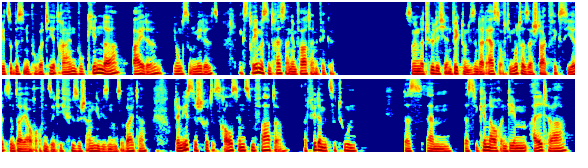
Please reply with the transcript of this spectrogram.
geht so ein bisschen in die Pubertät rein, wo Kinder, beide, Jungs und Mädels, extremes Interesse an dem Vater entwickeln. So eine natürliche Entwicklung. Die sind halt erst auf die Mutter sehr stark fixiert, sind da ja auch offensichtlich physisch angewiesen und so weiter. Und der nächste Schritt ist raus hin zum Vater. Hat viel damit zu tun, dass, ähm, dass die Kinder auch in dem Alter,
